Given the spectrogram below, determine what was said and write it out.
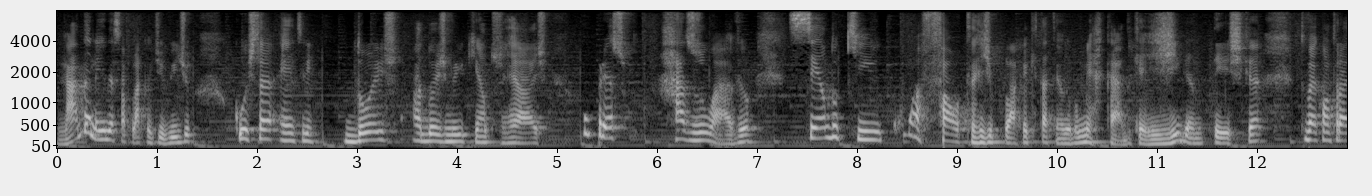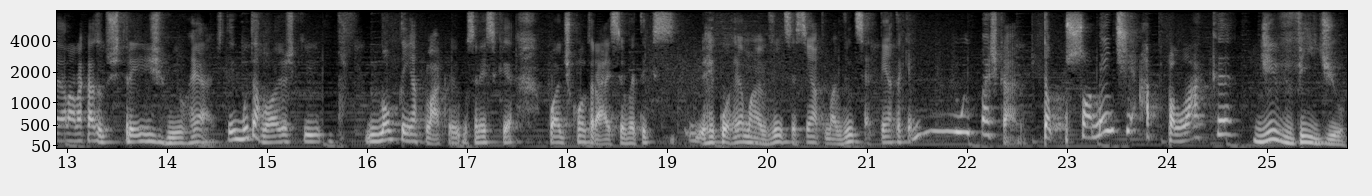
nada além dessa placa de vídeo, custa entre 2 a 2.500 reais, o preço razoável, sendo que com a falta de placa que está tendo no mercado, que é gigantesca, tu vai encontrar ela na casa dos 3 mil reais. Tem muitas lojas que não tem a placa, você nem sequer pode encontrar, você vai ter que recorrer a uma 2060, uma 2070, que é muito mais caro. Então, somente a placa de vídeo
